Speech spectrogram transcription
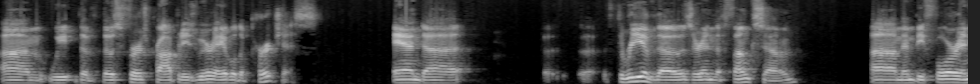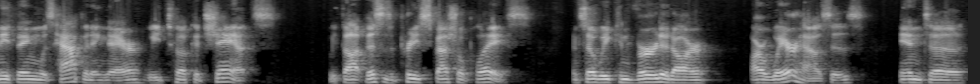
um, we the, those first properties we were able to purchase, and uh, three of those are in the funk zone. Um, and before anything was happening there, we took a chance. We thought this is a pretty special place, and so we converted our our warehouses into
